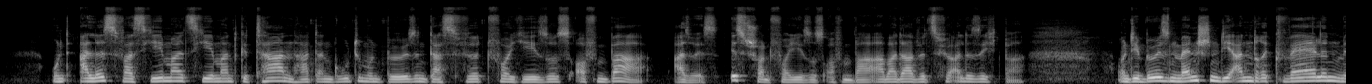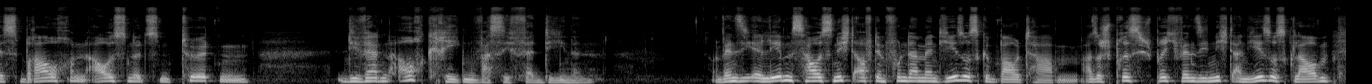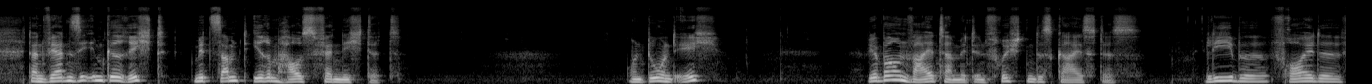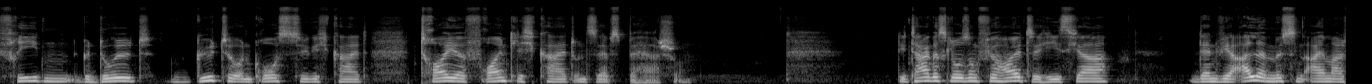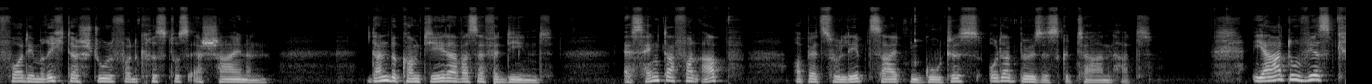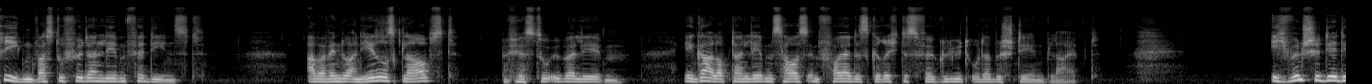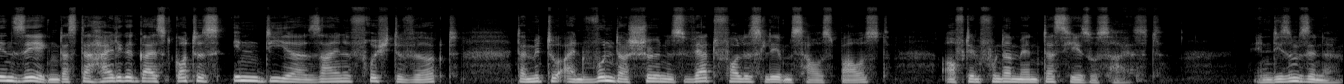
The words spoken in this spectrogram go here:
Und alles, was jemals jemand getan hat an Gutem und Bösen, das wird vor Jesus offenbar. Also es ist schon vor Jesus offenbar, aber da wird es für alle sichtbar. Und die bösen Menschen, die andere quälen, missbrauchen, ausnützen, töten, die werden auch kriegen, was sie verdienen. Und wenn sie ihr Lebenshaus nicht auf dem Fundament Jesus gebaut haben, also sprich, sprich, wenn sie nicht an Jesus glauben, dann werden sie im Gericht mitsamt ihrem Haus vernichtet. Und du und ich, wir bauen weiter mit den Früchten des Geistes. Liebe, Freude, Frieden, Geduld, Güte und Großzügigkeit, Treue, Freundlichkeit und Selbstbeherrschung. Die Tageslosung für heute hieß ja, denn wir alle müssen einmal vor dem Richterstuhl von Christus erscheinen. Dann bekommt jeder, was er verdient. Es hängt davon ab, ob er zu Lebzeiten Gutes oder Böses getan hat. Ja, du wirst kriegen, was du für dein Leben verdienst. Aber wenn du an Jesus glaubst, wirst du überleben, egal ob dein Lebenshaus im Feuer des Gerichtes verglüht oder bestehen bleibt. Ich wünsche dir den Segen, dass der Heilige Geist Gottes in dir seine Früchte wirkt, damit du ein wunderschönes, wertvolles Lebenshaus baust auf dem Fundament, das Jesus heißt. In diesem Sinne.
